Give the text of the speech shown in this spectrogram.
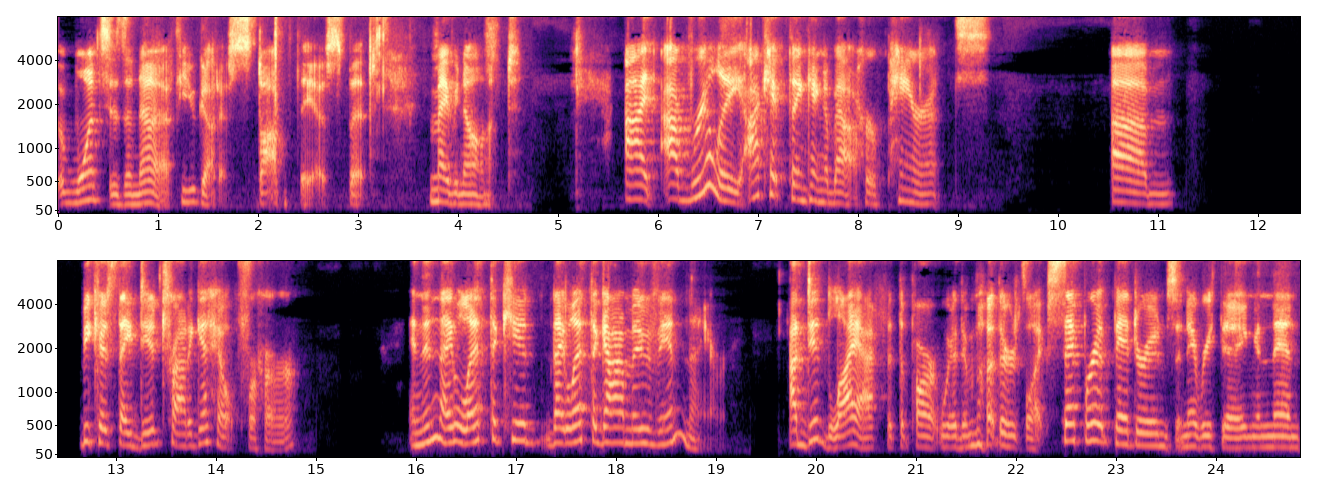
once is enough. You got to stop this, but maybe not. I I really I kept thinking about her parents. Um because they did try to get help for her. And then they let the kid they let the guy move in there. I did laugh at the part where the mother's like separate bedrooms and everything. And then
